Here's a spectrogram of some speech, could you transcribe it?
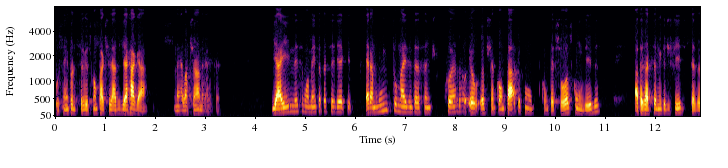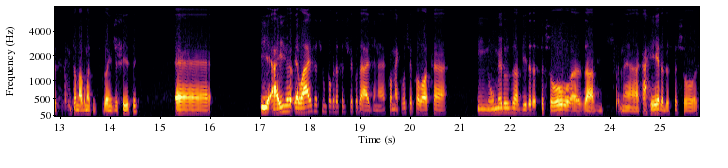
o Centro de Serviço Compartilhado de RH, né, Latinoamérica. E aí, nesse momento, eu percebia que era muito mais interessante quando eu, eu tinha contato com, com pessoas, com vidas, apesar de ser muito difícil, porque às vezes você tem que tomar algumas decisões difíceis. É... E aí lá eu já tinha um pouco dessa dificuldade, né? Como é que você coloca em números a vida das pessoas, a, né, a carreira das pessoas.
